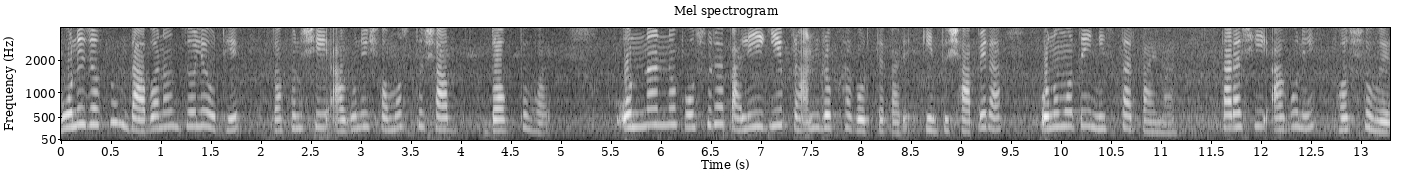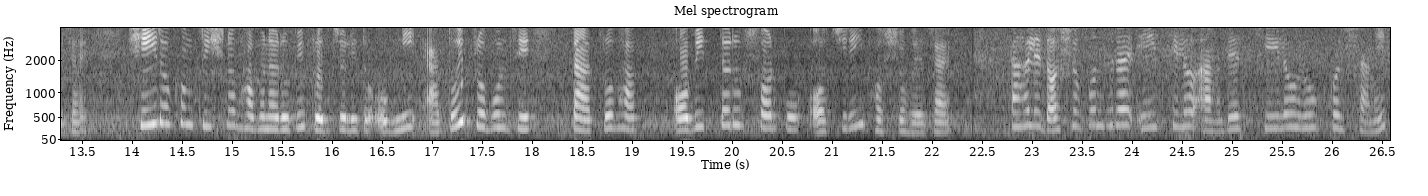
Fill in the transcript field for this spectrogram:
বনে যখন দাবানল জ্বলে ওঠে, তখন সেই আগুনে সমস্ত সাপ দগ্ধ হয়। অন্যান্য পশুরা পালিয়ে গিয়ে প্রাণ রক্ষা করতে পারে, কিন্তু সাপেরা কোনো মতেই নিস্তার পায় না। তারা সেই আগুনে ভস্ম হয়ে যায়। সেই রকম কৃষ্ণ ভাবনারূপী প্রজ্বলিত অগ্নি এতই প্রবল যে তার প্রভাব অবিদ্যারূপ সর্প অচিরেই ভস্ম হয়ে যায়। তাহলে দর্শক বন্ধুরা, এই ছিল আমাদের শ্রীল রূপ গোস্বামীর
